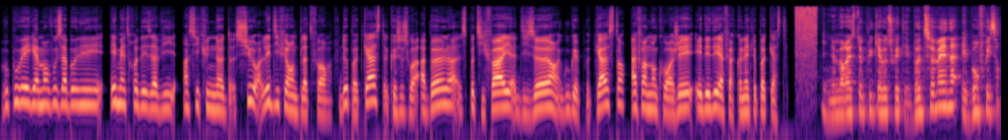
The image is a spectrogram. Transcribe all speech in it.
Vous pouvez également vous abonner et mettre des avis ainsi qu'une note sur les différentes plateformes de podcast, que ce soit Apple, Spotify, Deezer, Google Podcast, afin de m'encourager et d'aider à faire connaître le podcast. Il ne me reste plus qu'à vous souhaiter bonne semaine et bon frisson.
